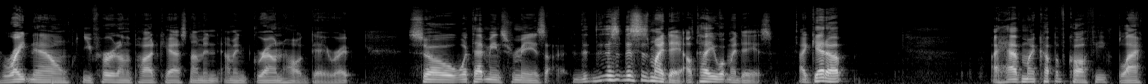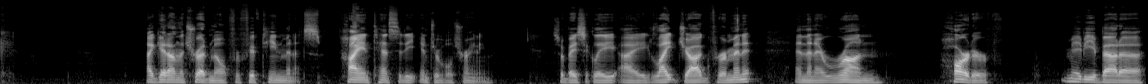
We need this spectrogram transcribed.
right now, you've heard on the podcast, I'm in I'm in Groundhog Day, right? So what that means for me is this this is my day. I'll tell you what my day is. I get up, I have my cup of coffee, black. I get on the treadmill for 15 minutes, high intensity interval training. So basically, I light jog for a minute, and then I run harder, maybe about a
